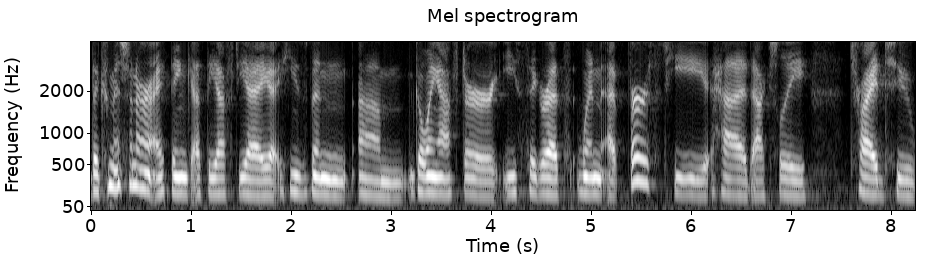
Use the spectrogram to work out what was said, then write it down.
the commissioner i think at the fda he's been um, going after e-cigarettes when at first he had actually tried to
